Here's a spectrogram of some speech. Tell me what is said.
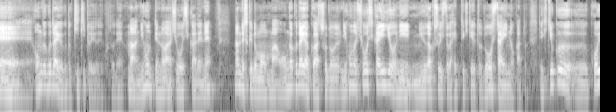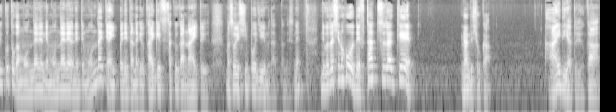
えー、音楽大学と危機ということで、まあ日本っていうのは少子化でね、なんですけども、まあ音楽大学はその日本の少子化以上に入学する人が減ってきているとどうしたらいいのかと。で、結局、こういうことが問題だよね、問題だよねって問題点はいっぱい出たんだけど解決策がないという、まあそういうシンポジウムだったんですね。で、私の方で2つだけ、何でしょうか、アイディアというか、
